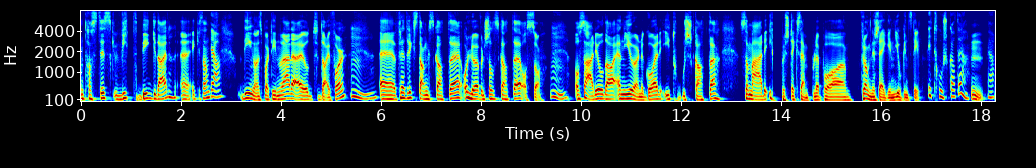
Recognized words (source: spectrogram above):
Fantastisk hvitt bygg der, eh, ikke sant? Ja. De inngangspartiene der er jo to die for. Mm. Eh, Fredrik Stangs gate og Løvenskiolds gate også. Mm. Og så er det jo da en hjørnegård i Tors gate som er det ypperste eksempelet på Frogners egen jugendstil. I Torsgate, ja. Mm. ja.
